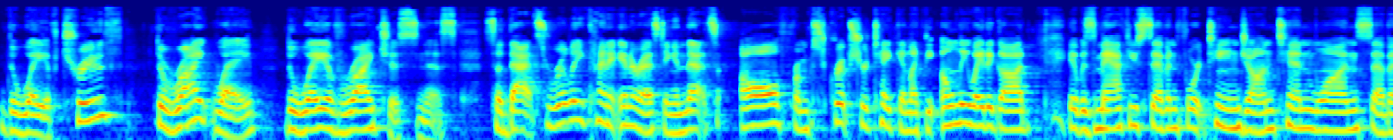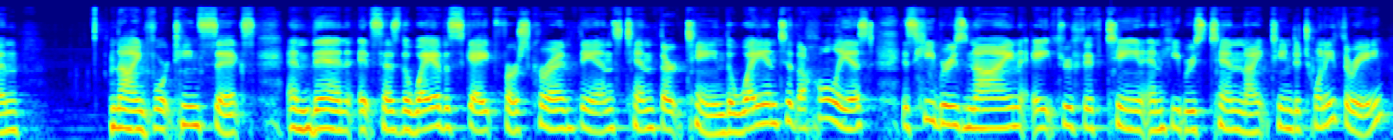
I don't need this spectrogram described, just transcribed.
the way of truth, the right way, the way of righteousness. So that's really kind of interesting. And that's all from scripture taken. Like the only way to God, it was Matthew 7 14, John 10 1, 7. 9 14 6 and then it says the way of escape 1 corinthians 10 13 the way into the holiest is hebrews 9 8 through 15 and hebrews 10 19 to 23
